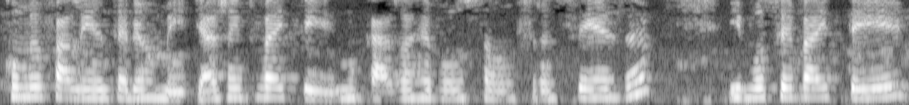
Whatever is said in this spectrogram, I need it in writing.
como eu falei anteriormente, a gente vai ter, no caso, a Revolução Francesa, e você vai ter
